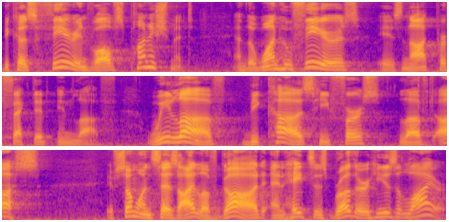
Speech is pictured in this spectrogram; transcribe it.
because fear involves punishment and the one who fears is not perfected in love. We love because He first loved us. If someone says, I love God and hates his brother, he is a liar.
